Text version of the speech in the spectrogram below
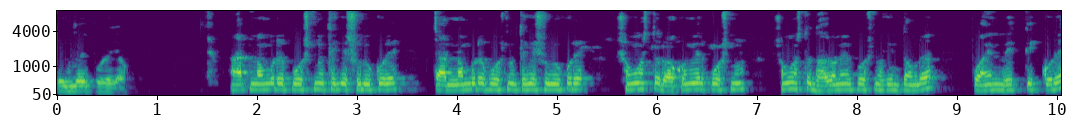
এগুলোই পড়ে যাও। আট নম্বরের প্রশ্ন থেকে শুরু করে, চার নম্বরের প্রশ্ন থেকে শুরু করে, সমস্ত রকমের প্রশ্ন, সমস্ত ধরনের প্রশ্ন কিন্তু আমরা পয়েন্ট ভিত্তিক করে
